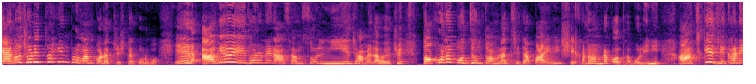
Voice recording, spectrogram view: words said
কেন চরিত্রহীন প্রমাণ করার চেষ্টা করব? এর আগেও এই ধরনের আসানসোল নিয়ে ঝামেলা হয়েছে, তখনও পর্যন্ত আমরা যেটা পাইনি সেখানেও আমরা কথা বলিনি। আজকে যেখানে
